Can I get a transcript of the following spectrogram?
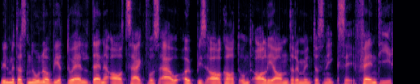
weil man das nur noch virtuell denen anzeigt, wo es auch etwas angeht und alle anderen müssen das nicht sehen. Fände ich.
